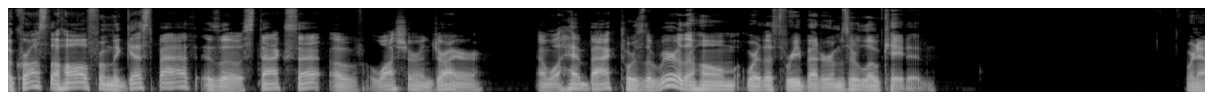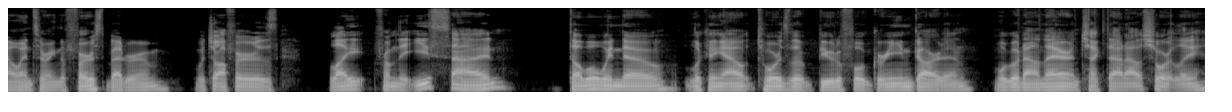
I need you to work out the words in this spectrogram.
Across the hall from the guest bath is a stacked set of washer and dryer, and we'll head back towards the rear of the home where the three bedrooms are located. We're now entering the first bedroom, which offers light from the east side, double window looking out towards the beautiful green garden. We'll go down there and check that out shortly.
